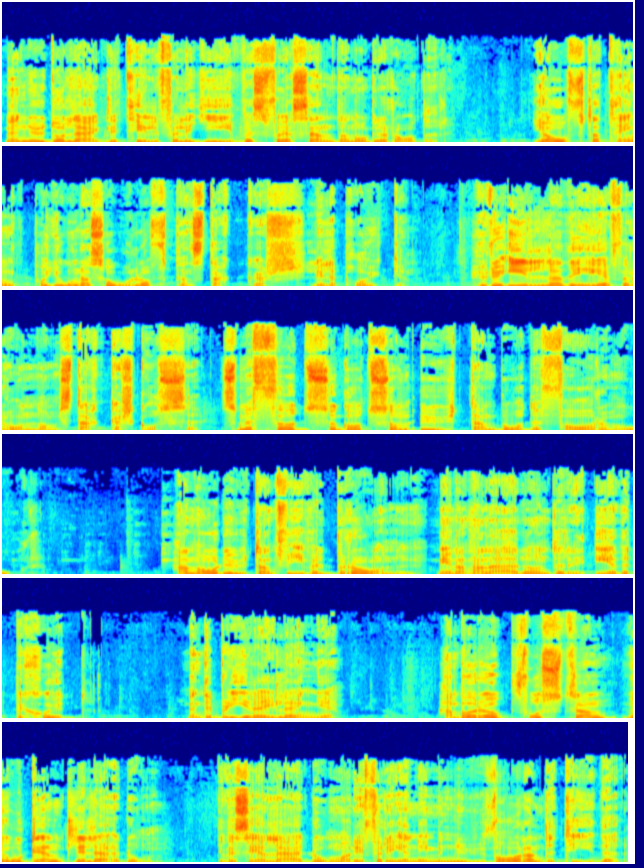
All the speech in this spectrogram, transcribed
men nu då lägligt tillfälle gives får jag sända några rader. Jag har ofta tänkt på Jonas Olof, den stackars lilla pojken. Hur illa det är för honom, stackars gosse, som är född så gott som utan både far och mor. Han har det utan tvivel bra nu medan han är under edert beskydd. Men det blir ej länge. Han börjar uppfostran med ordentlig lärdom, det vill säga lärdomar i förening med nuvarande tider,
